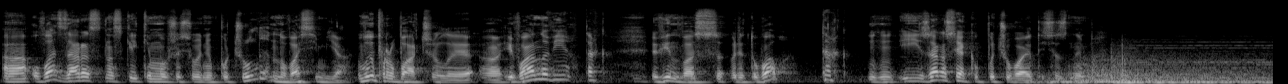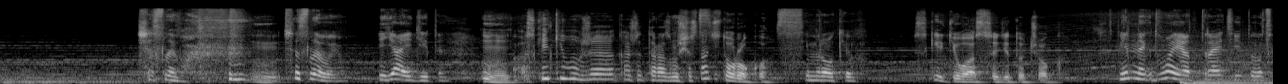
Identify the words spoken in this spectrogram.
а у вас зараз, наскільки ми вже сьогодні почули, нова сім'я. Ви пробачили е, Іванові. Так. Він вас врятував. Так. Угу. І зараз як ви почуваєтеся з ним? Щасливо. Щасливою. І я, і діти. Мгм. А скільки ви вже кажете разом? 16-го року? Сім років. Скільки у вас діточок? Вільник двоє, а третій тут.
